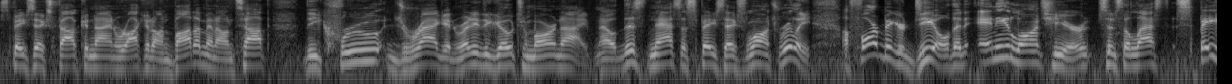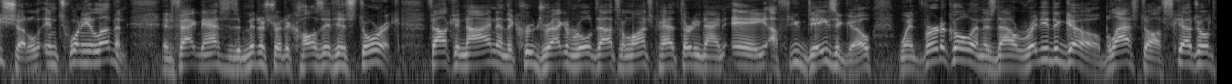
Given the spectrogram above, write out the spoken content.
SpaceX Falcon 9 rocket on bottom and on top the Crew Dragon ready to go tomorrow night. Now this NASA SpaceX launch really a far bigger deal than any launch here since the last space shuttle in 2011. In fact, NASA's administrator calls it historic. Falcon 9 and the Crew Dragon rolled out to launch pad 39A a few days ago, went vertical and is now ready to go. Blast off scheduled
